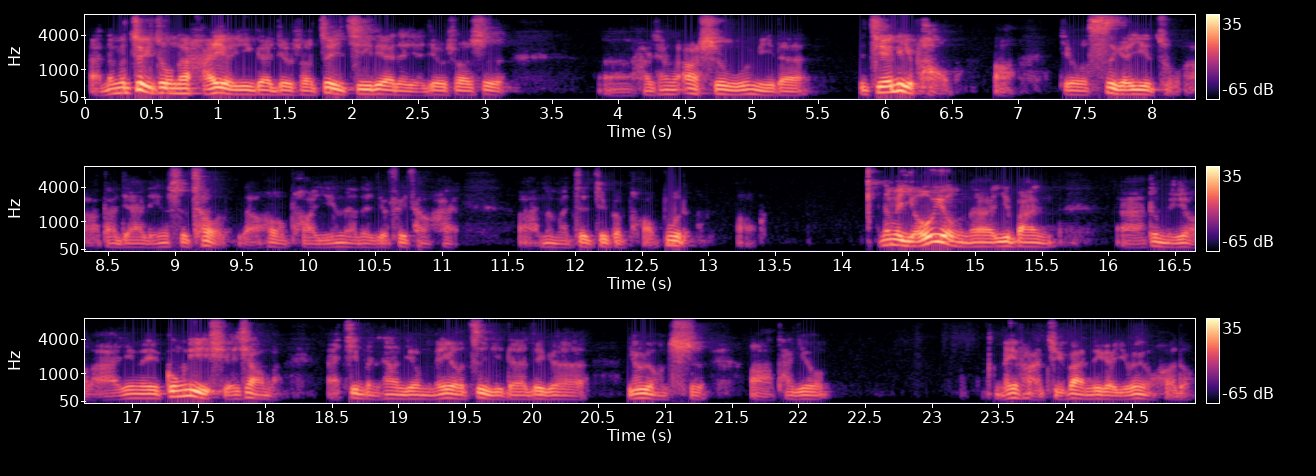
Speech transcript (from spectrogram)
啊，那么最终呢，还有一个就是说最激烈的，也就是说是，呃，好像是二十五米的接力跑啊，就四个一组啊，大家临时凑，然后跑赢了的就非常嗨。啊，那么这这个跑步的啊，那么游泳呢，一般啊都没有了啊，因为公立学校嘛，啊基本上就没有自己的这个游泳池啊，他就没法举办这个游泳活动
